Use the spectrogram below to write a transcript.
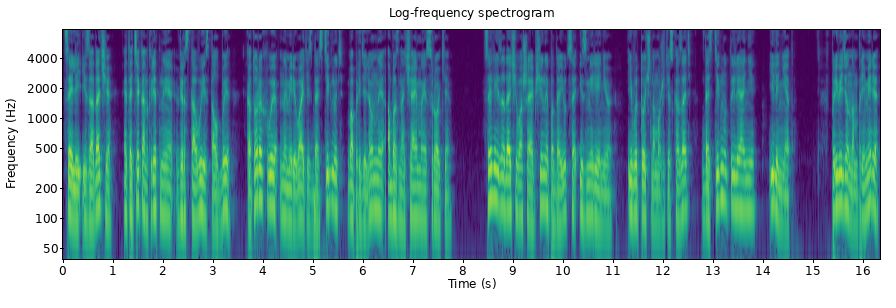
Цели и задачи – это те конкретные верстовые столбы, которых вы намереваетесь достигнуть в определенные обозначаемые сроки. Цели и задачи вашей общины поддаются измерению, и вы точно можете сказать, достигнуты ли они или нет. В приведенном примере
